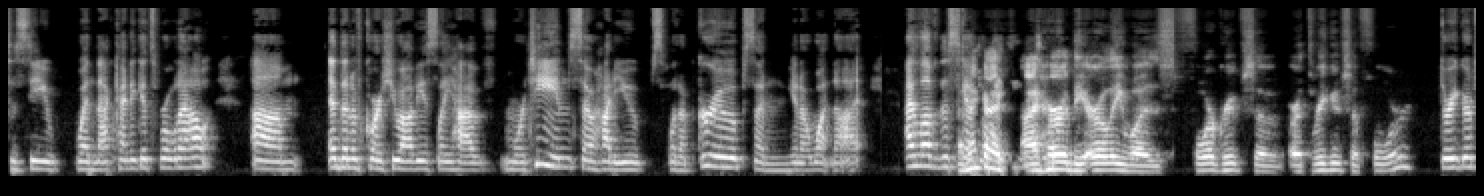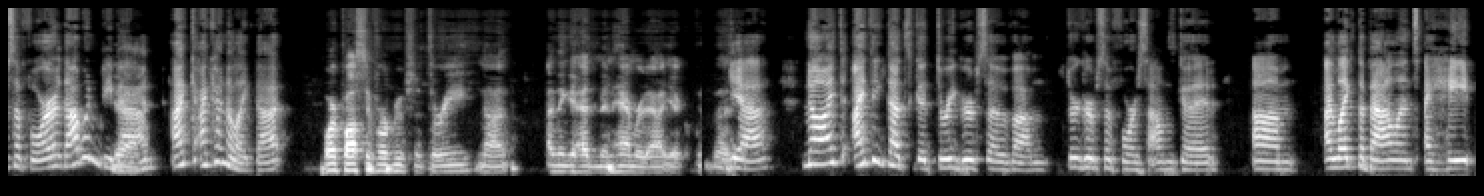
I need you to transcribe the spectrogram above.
to see when that kind of gets rolled out. Um, and then of course you obviously have more teams. So how do you split up groups and you know whatnot? I love the schedule. I think I, I heard the early was four groups of or three groups of four. Three groups of four. That wouldn't be yeah. bad. I I kind of like that. Or possibly four groups of three. Not. I think it hadn't been hammered out yet. But. Yeah. No, I th- I think that's good. Three groups of um three groups of four sounds good. Um I like the balance. I hate,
